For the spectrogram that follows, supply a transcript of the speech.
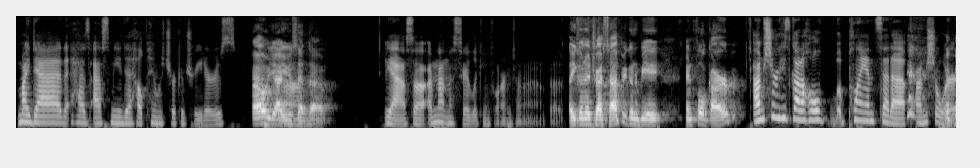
my dad has asked me to help him with trick or treaters. Oh yeah, you said Um, that. Yeah, so I'm not necessarily looking forward to that, but Are you going to dress up? You're going to be in full garb? I'm sure he's got a whole plan set up. I'm sure.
